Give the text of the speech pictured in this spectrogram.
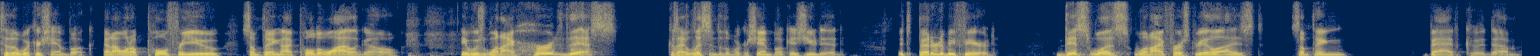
to the Wickersham book, and I want to pull for you something I pulled a while ago. It was when I heard this because I listened to the Wickersham book as you did. It's better to be feared. This was when I first realized something bad could um,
